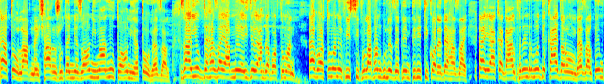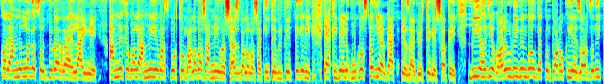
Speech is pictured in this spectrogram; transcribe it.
হ্যাঁ তো লাভ নাই। সার, ওষুধ আনিয়ে যখনই মারমু, তখনই এত ভেজাল। যাই হোক, দেখা যায় আমি এই যে আমরা বর্তমান হ্যাঁ বর্তমানের পিসি ফুলাফানগুলো যে প্রেম প্রীতি করে দেখা যায় একা গার্লফ্রেন্ডের মধ্যে কায় ধরম ভেজাল? প্রেম করে আমনের লাগে চোদ্দটার লাইনে। আমনেকে বলে আপনি আমার প্রথম ভালোবাসা আপনি আমার শেষ ভালোবাসা, কিন্তু এবিল পেট থেকেরই একই ডায়লগ মুখস্থ আর গাইতে যায় পেট থেকে সাথে। বিয়ে হয়ে ঘরে উড়াইবেন বউ, দেখুন পরকীয় জর্জরিত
